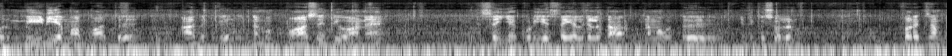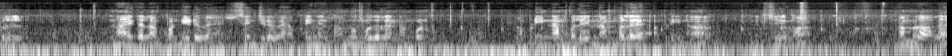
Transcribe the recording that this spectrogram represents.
ஒரு மீடியமாக பார்த்து அதுக்கு நம்ம பாசிட்டிவான செய்யக்கூடிய செயல்களை தான் நம்ம வந்து இதுக்கு சொல்லணும். ஃபார் எக்ஸாம்பிள் நான் இதெல்லாம் பண்ணிடுவேன் செஞ்சிடுவேன் அப்படின்னு நம்ம முதல்ல நம்பணும். அப்படி நம்மளே நம்பலை அப்படின்னா நிச்சயமாக நம்மளால்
